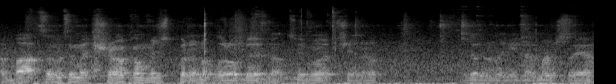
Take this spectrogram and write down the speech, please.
I bought some, it's in my trunk. I'm gonna just put in a little bit, not too much, you know. It doesn't really need that much, so yeah.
